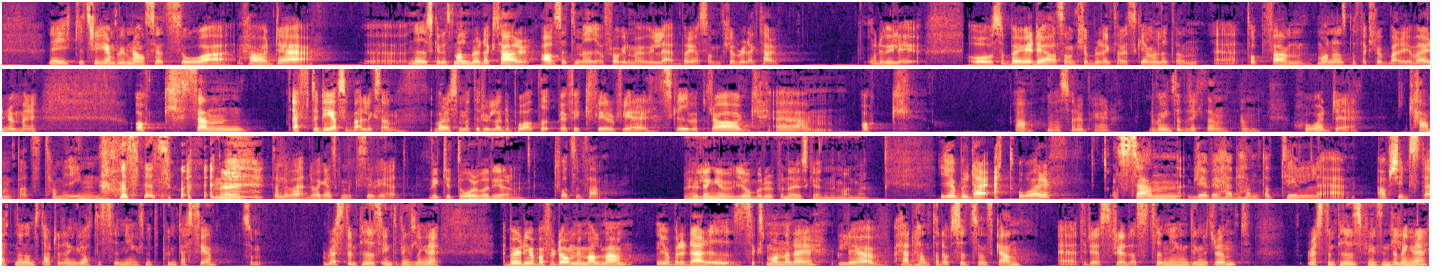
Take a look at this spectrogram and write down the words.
när jag gick i trean på gymnasiet så hörde eh, Nöjesguidens Malmöredaktör av sig till mig och frågade om jag ville börja som klubbredaktör. Och det ville jag ju. Och så började jag som klubbredaktör, skrev en liten eh, topp fem månadens bästa klubbar i varje nummer. Och sen efter det så bara liksom var det som att det rullade på typ. Jag fick fler och fler skrivuppdrag eh, och ja, det var så det började. Det var ju inte direkt en, en hård eh, kamp att ta mig in så. Nej. Utan det var, det var ganska mycket serverat. Vilket år var det då? 2005. Hur länge jobbade du på Nöjesguiden i Malmö? Jag jobbade där ett år. Sen blev jag headhuntad till eh, av Schibsted när de startade en gratistidning som heter .se. Som Rest in Peace inte finns längre. Jag började jobba för dem i Malmö. Jag jobbade där i sex månader. Blev headhuntad av Sydsvenskan eh, till deras fredagstidning dygnet runt. Rest in Peace finns inte längre.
